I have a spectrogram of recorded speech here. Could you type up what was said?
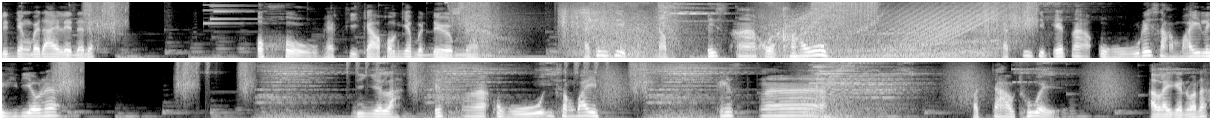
ลิสยังไม่ได้เลยนะเนี่ยโอ้โหแพ็คที่เก้าเขาเงียบเหมือนเดิมนะฮะแพ็คที่สิบกับ SR ของเขาแพ็คที่สิบ SR โอ้โหได้สามใบเลยทีเดียวนะ ยิงไงล่ะ SR โอ้โห อีกสองใบ SR พระเจ้าช่วย อะไรกันวะนะ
